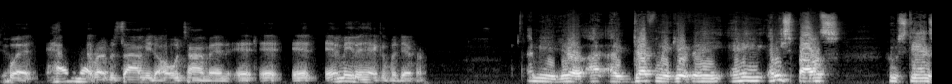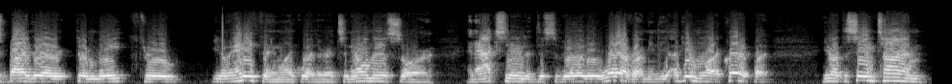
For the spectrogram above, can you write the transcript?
Yeah. But having that right beside me the whole time, man, it it it, it made a heck of a difference. I mean, you know, I, I definitely give any any any spouse who stands by their their mate through you know anything like whether it's an illness or an accident, a disability, whatever. I mean, I give them a lot of credit, but you know, at the same time,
